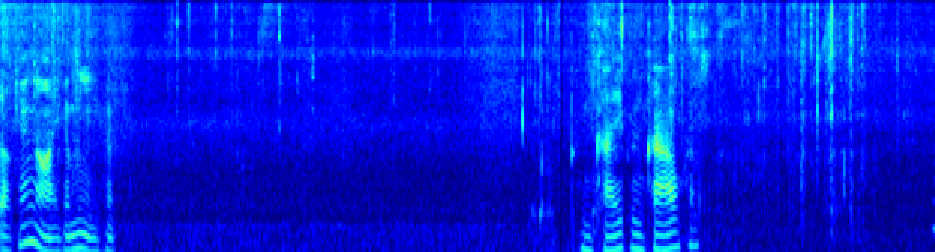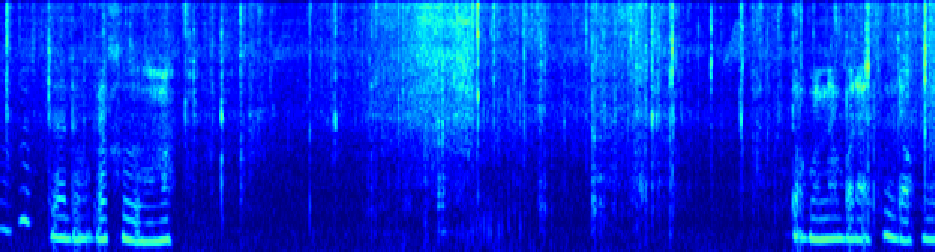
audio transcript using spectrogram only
ดอกน้อยหน่อยๆก็มีครับพึ่งไข่พึ่งขาวครับเดี๋ยวดอกก็คือเนาะดอกมันน่าบ่ได้ขึ้นดอกนี้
